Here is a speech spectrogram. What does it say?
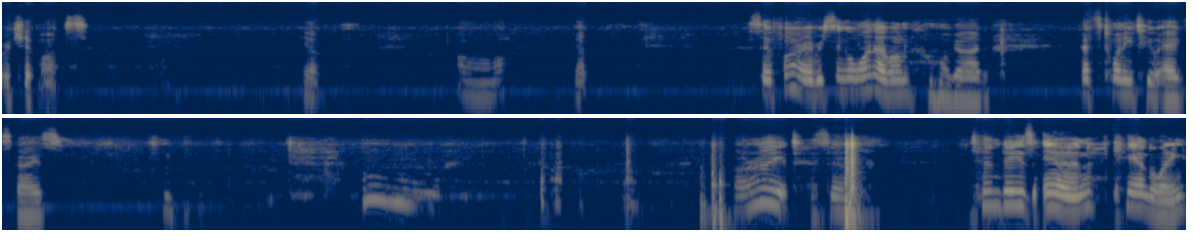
or chipmunks. Yep. Oh, yep. So far, every single one of them. Oh, God. That's 22 eggs, guys. All right, so 10 days in candling.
